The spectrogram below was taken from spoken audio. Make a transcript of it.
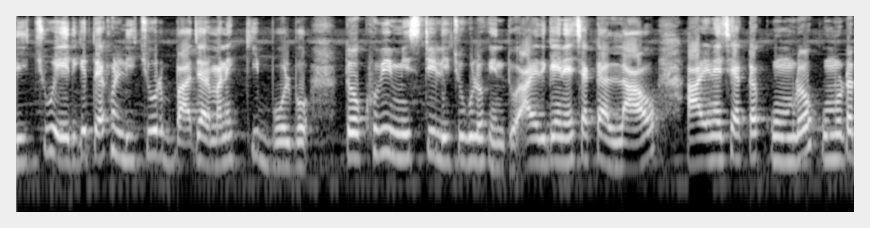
লিচু, এদিকে তো এখন লিচুর বাজার মানে কি বলব? তো খুবই মিষ্টি লিচুগুলো কিন্তু। আর এদিকে এনেছে একটা লাউ, আর এনেছে একটা কুমড়ো। কুমড়োটা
